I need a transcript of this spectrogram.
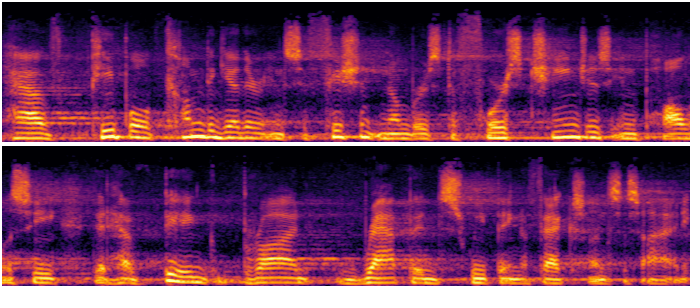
have people come together in sufficient numbers to force changes in policy that have big, broad, rapid, sweeping effects on society.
